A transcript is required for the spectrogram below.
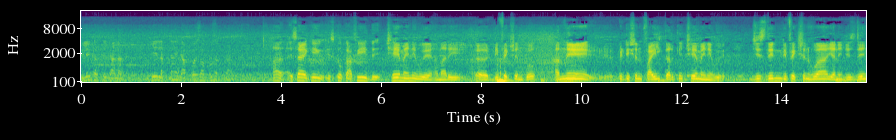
डिले करते जाना ये लगता है कि आपको ऐसा हो सकता है? हाँ ऐसा है कि इसको काफ़ी छह महीने हुए हमारी डिफेक्शन को। हमने पिटिशन फ़ाइल करके छह महीने हुए। जिस दिन डिफेक्शन हुआ, यानी जिस दिन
